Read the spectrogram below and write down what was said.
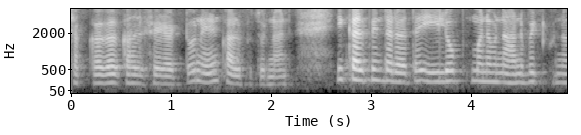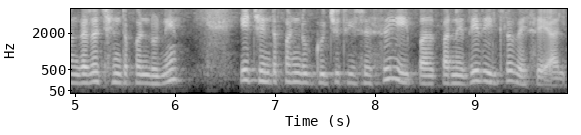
చక్కగా కలిసేటట్టు నేను కలుపుతున్నాను. ఈ కలిపిన తర్వాత ఈలోపు మనం నానబెట్టుకున్నాం కదా చింతపండుని ఈ చింతపండు గుజ్జు తీసేసి ఈ పల్ప్ అనేది దీంట్లో వేసేయాలి.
